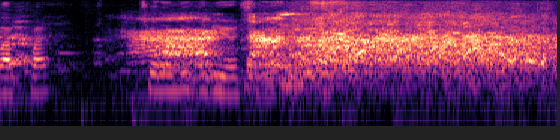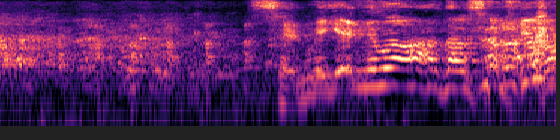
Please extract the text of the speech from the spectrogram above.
Bak bak. Çorabı duruyor şimdi. Sen mi kendimi ağırdan satıyorsun?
